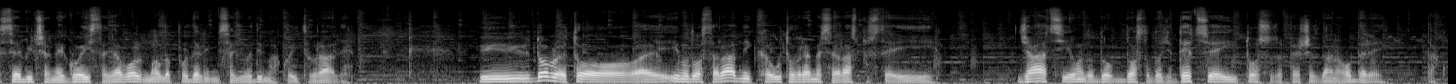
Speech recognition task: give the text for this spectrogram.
sebičan egoista, ja volim malo da podelim sa ljudima koji tu rade. I dobro je to, ovaj, ima dosta radnika, u to vreme se raspuste i đaci, onda do, dosta dođe dece i to se za 5-6 dana obere tako.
